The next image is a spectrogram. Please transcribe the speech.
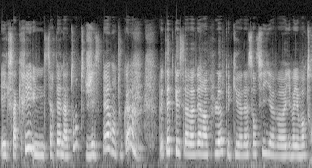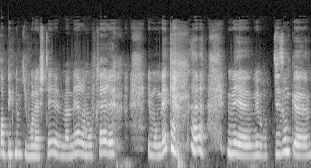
et que ça crée une certaine attente, j'espère en tout cas. Peut-être que ça va faire un flop et qu'à la sortie il, va, y avoir trois pecnos qui vont l'acheter, ma mère, mon frère et, mon mec. mais, euh, mais bon, disons que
